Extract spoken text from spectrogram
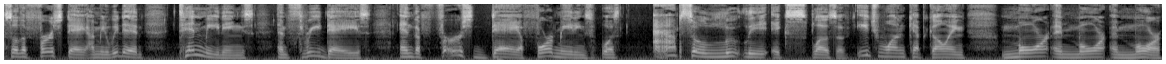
So the first day, I mean, we did 10 meetings in three days. And the first day of four meetings was absolutely explosive. Each one kept going more and more and more.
